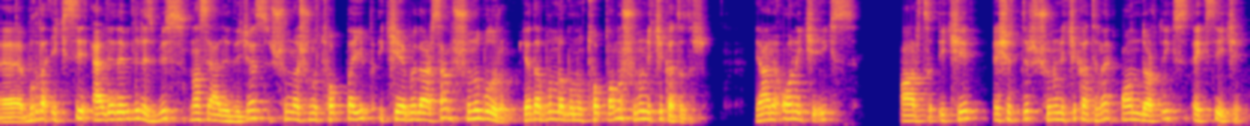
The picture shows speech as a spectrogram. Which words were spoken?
Ee, burada x'i elde edebiliriz biz. Nasıl elde edeceğiz? Şununla şunu toplayıp 2'ye bölersem şunu bulurum. Ya da bununla bunun toplamı şunun 2 katıdır. Yani 12x artı 2 eşittir. Şunun 2 katına 14x eksi 2.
